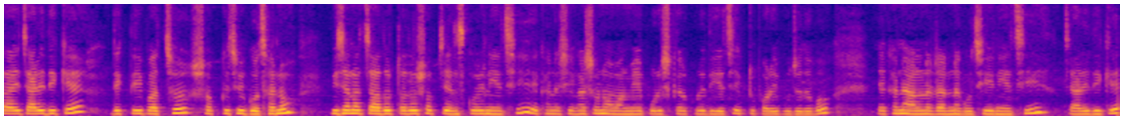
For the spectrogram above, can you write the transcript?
তাই চারিদিকে দেখতেই পাচ্ছ সব কিছুই গোছানো। বিছানার চাদর টাদর সব চেঞ্জ করে নিয়েছি। এখানে সিংহাসনও আমার মেয়ে পরিষ্কার করে দিয়েছে, একটু পরেই পুজো দেবো। এখানে আলনা টান্না গুছিয়ে নিয়েছি, চারিদিকে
